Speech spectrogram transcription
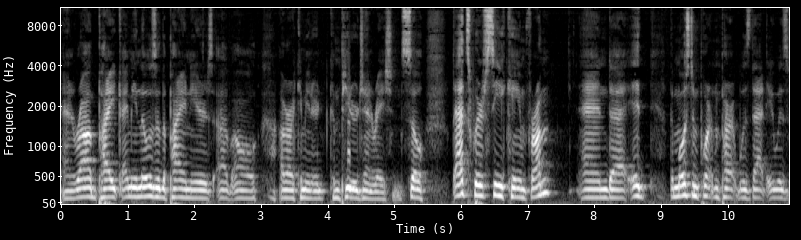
and Rob Pike, I mean, those are the pioneers of all of our computer computer generation. So that's where C came from, and uh, it the most important part was that it was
